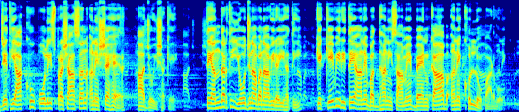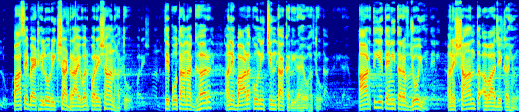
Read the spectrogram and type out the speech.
જેથી આખું પોલીસ પ્રશાસન અને શહેર આ જોઈ શકે. તે અંદરથી યોજના બનાવી રહી હતી કે કેવી રીતે આને બધાની સામે બેનકાબ અને ખુલ્લો પાડવો. પાસે બેઠેલો રિક્ષા ડ્રાઈવર પરેશાન હતો. તે પોતાના ઘર અને બાળકોની ચિંતા કરી રહ્યો હતો. આરતીએ તેની તરફ જોયું અને શાંત અવાજે કહ્યું,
